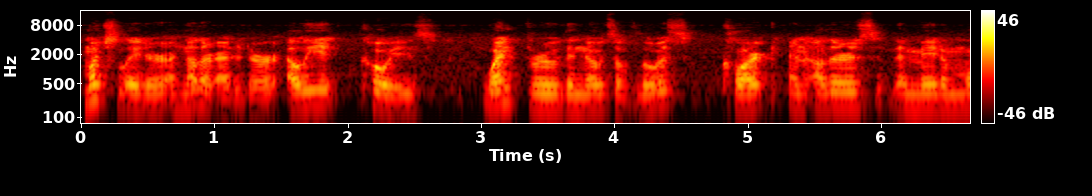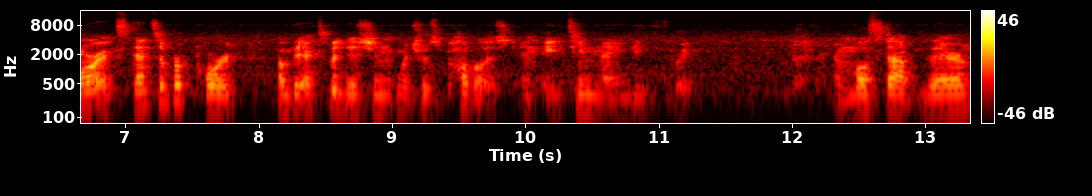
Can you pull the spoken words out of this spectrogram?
Much later, another editor, Elliot Coues, went through the notes of Lewis, Clark, and others and made a more extensive report of the expedition which was published in 1893. And we'll stop there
